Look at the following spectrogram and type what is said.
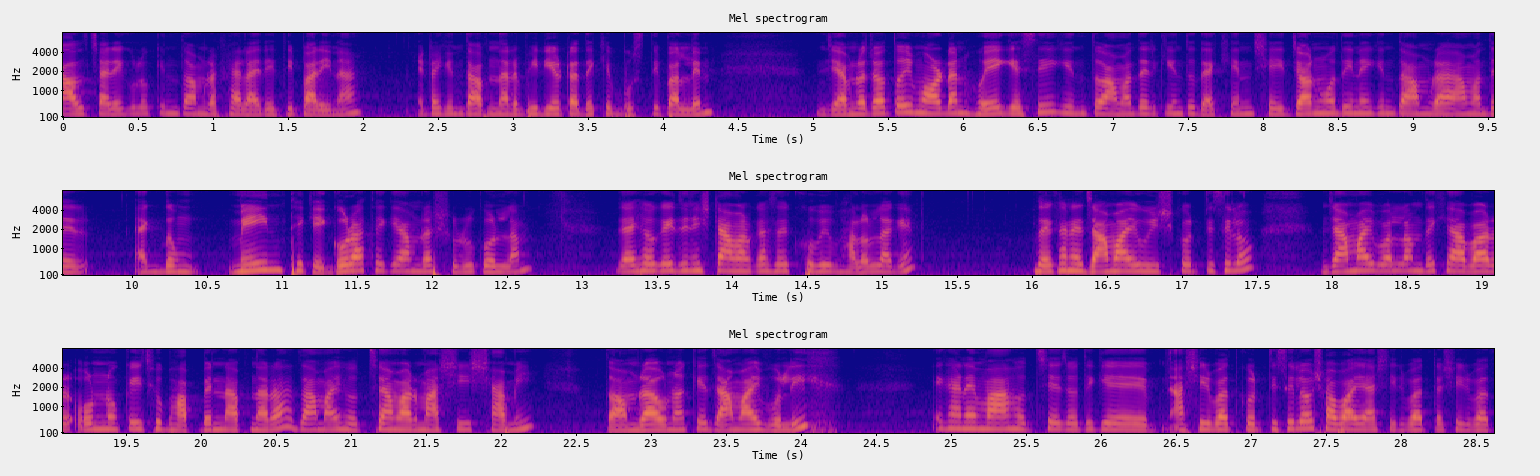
কালচার এগুলো কিন্তু আমরা ফেলাই দিতে পারি না। এটা কিন্তু আপনার ভিডিওটা দেখে বুঝতে পারলেন যে আমরা যতই মডার্ন হয়ে গেছি, কিন্তু আমাদের কিন্তু দেখেন সেই জন্মদিনে কিন্তু আমরা আমাদের একদম মেইন থেকে, গোড়া থেকে আমরা শুরু করলাম। যাই হোক, এই জিনিসটা আমার কাছে খুবই ভালো লাগে। তো এখানে জামাই উইশ করতেছিল। জামাই বললাম, দেখে আবার অন্য কিছু ভাববেন না আপনারা। জামাই হচ্ছে আমার মাসির স্বামী, তো আমরা ওনাকে জামাই বলি। এখানে মা হচ্ছে যদিকে আশীর্বাদ করতেছিল, সবাই আশীর্বাদ আশীর্বাদ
